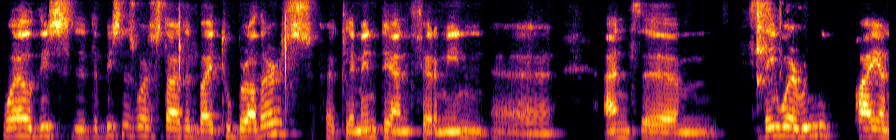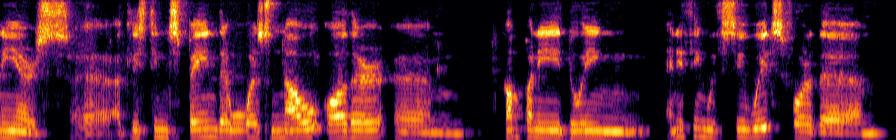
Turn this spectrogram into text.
Well, this the business was started by two brothers, uh, Clemente and Fermin, uh, and um, they were really pioneers. Uh, at least in Spain, there was no other um, company doing anything with seaweeds for the um,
